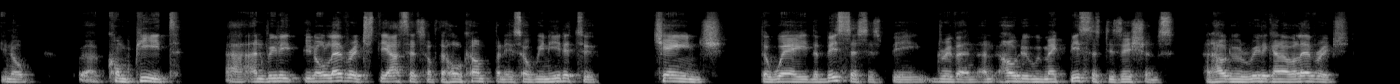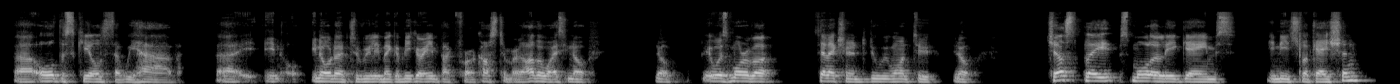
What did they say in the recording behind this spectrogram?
you know, uh, compete uh, and really, you know, leverage the assets of the whole company. So we needed to change the way the business is being driven, and how do we make business decisions, and how do we really kind of leverage uh, all the skills that we have uh, in in order to really make a bigger impact for our customer. Otherwise, you know, you know, it was more of a selection. Do we want to, you know, just play smaller league games in each location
